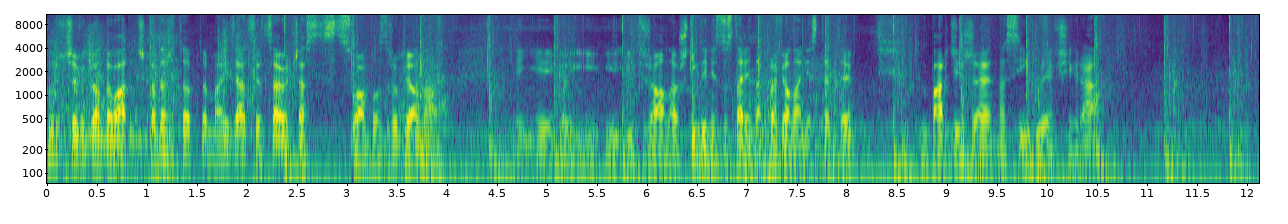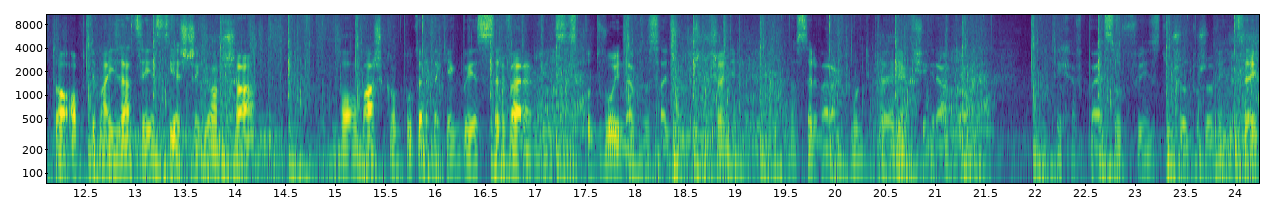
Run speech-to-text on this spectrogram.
kurczę wygląda ładnie. Szkoda, że ta optymalizacja cały czas jest słabo zrobiona. I, i, i, I że ona już nigdy nie zostanie naprawiona niestety. Tym bardziej, że na singlu jak się gra, to optymalizacja jest jeszcze gorsza bo wasz komputer tak jakby jest serwerem, więc jest podwójne w zasadzie obciążenie. Na serwerach multiplayer jak się gra, to tych FPS-ów jest dużo, dużo więcej.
